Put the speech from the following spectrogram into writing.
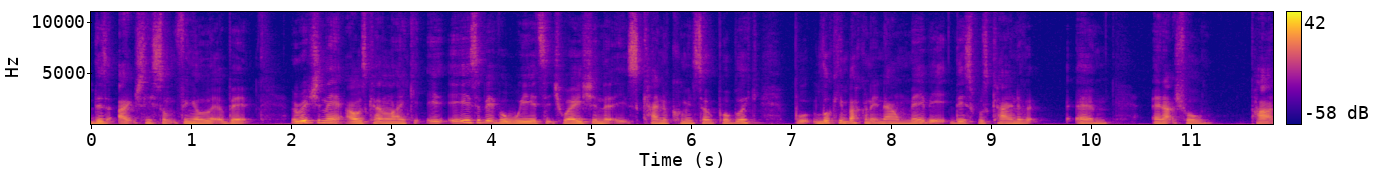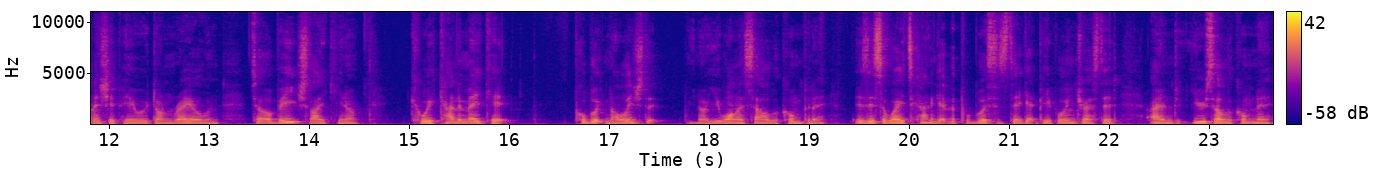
there's actually something a little bit originally I was kind of like, it, it is a bit of a weird situation that it's kind of coming so public. But looking back on it now, maybe this was kind of um, an actual partnership here with Donerail and Turtle Beach. Like, you know, can we kind of make it public knowledge that, you know, you want to sell the company? Is this a way to kind of get the publicity, get people interested? And you sell the company,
